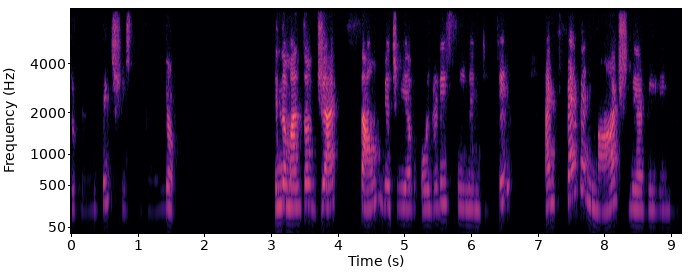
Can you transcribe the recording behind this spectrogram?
to living things she's. In the month of Jan, sound, which we have already seen in detail, and Feb and March, they are dealing with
